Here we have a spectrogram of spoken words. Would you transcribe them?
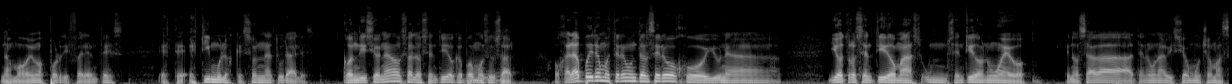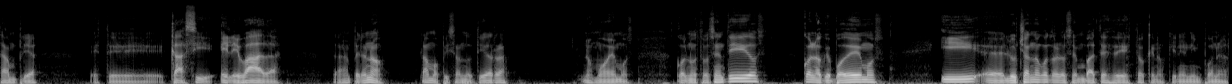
nos movemos por diferentes este, estímulos que son naturales, condicionados a los sentidos que podemos usar. Ojalá pudiéramos tener un tercer ojo y, una, y otro sentido más, un sentido nuevo, que nos haga tener una visión mucho más amplia, este, casi elevada. ¿tá? Pero no, estamos pisando tierra, nos movemos con nuestros sentidos, con lo que podemos y eh, luchando contra los embates de estos que nos quieren imponer.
